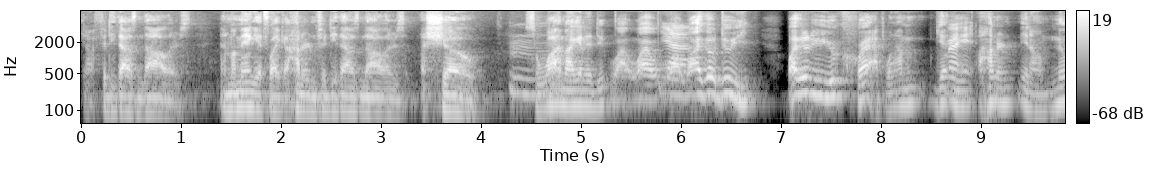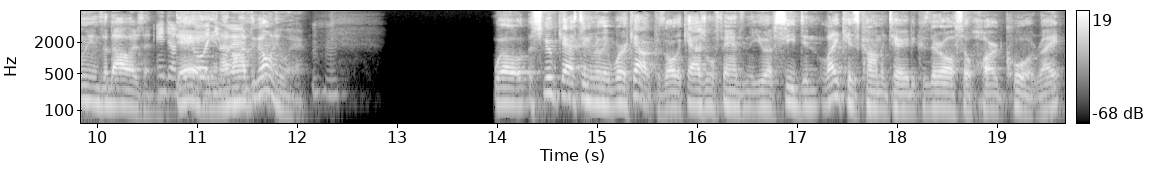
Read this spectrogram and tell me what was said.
you know, fifty thousand dollars, and my man gets like one hundred and fifty thousand dollars a show. So why am I going to do? Why, why, Yeah. why, why go do? Why go do your crap when I'm getting Right. hundred, you know, millions of dollars a you don't have to day, and I don't have to go anywhere? Mm-hmm. Well, the Snoopcast didn't really work out because all the casual fans in the UFC didn't like his commentary because they're all so hardcore, right?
